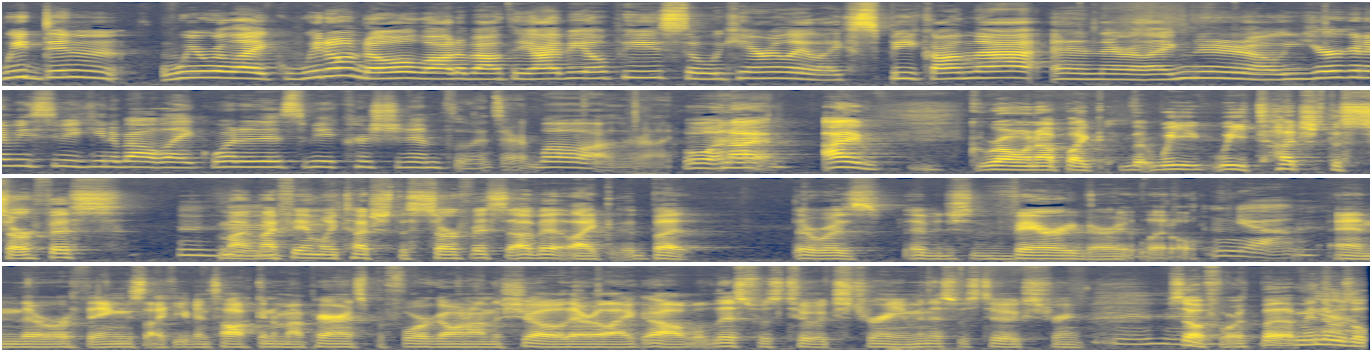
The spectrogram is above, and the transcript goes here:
we didn't. We were like, we don't know a lot about the IBLPs, so we can't really like speak on that. And they were like, no, no, no, you're gonna be speaking about like what it is to be a Christian influencer. Blah blah. blah. They're like, Well, and. I, I, growing up, like we we touched the surface. My Mm-hmm. my family touched the surface of it, like, but there was it was just very very little. yeah. And there were things like even talking to my parents before going on the show, they were like, "Oh, well, this was too extreme, and this was too extreme, Mm-hmm. so forth." But I mean, there was a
